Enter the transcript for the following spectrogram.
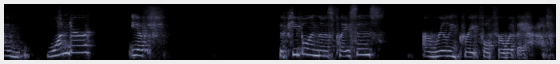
I wonder if the people in those places are really grateful for what they have.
